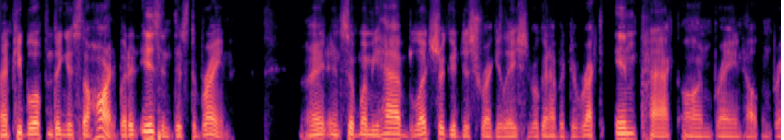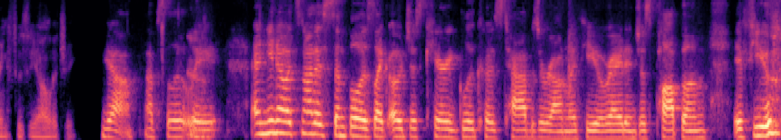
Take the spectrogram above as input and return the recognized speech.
And people often think it's the heart, but it isn't. It's the brain right? And so when we have blood sugar dysregulation, we're going to have a direct impact on brain health and brain physiology. Yeah, absolutely. Yeah. And you know, it's not as simple as like, oh, just carry glucose tabs around with you, right? And just pop them if you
